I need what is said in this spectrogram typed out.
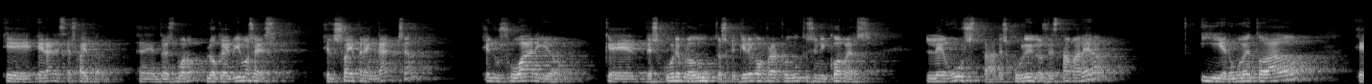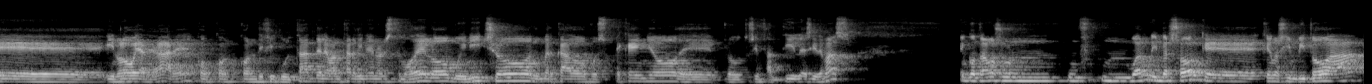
eh, era en ese swiper. Eh, entonces, bueno, lo que vimos es el swiper engancha, el usuario que descubre productos, que quiere comprar productos en e-commerce, le gusta descubrirlos de esta manera y en un momento dado, y no lo voy a negar, con, con, dificultad de levantar dinero en este modelo, muy nicho, en un mercado pues, pequeño de productos infantiles y demás, encontramos un, bueno, un inversor que, nos invitó a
